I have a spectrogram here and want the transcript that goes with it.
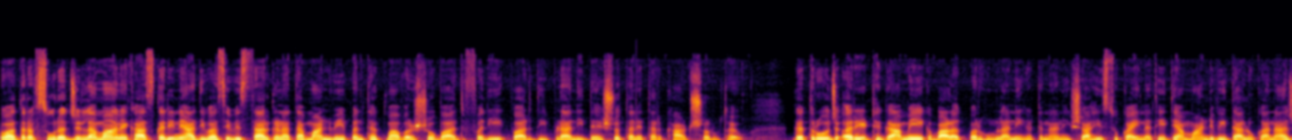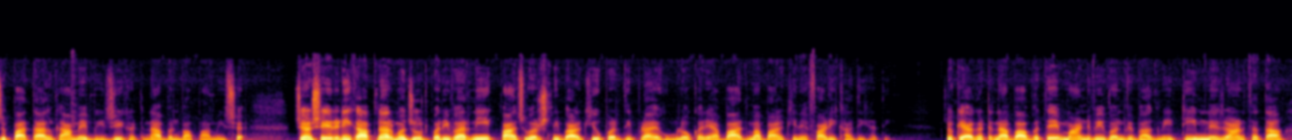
તો આ તરફ સુરત જિલ્લામાં અને ખાસ કરીને આદિવાસી વિસ્તાર ગણાતા માંડવી પંથકમાં વર્ષો બાદ ફરી એકવાર દીપડાની દહેશત અને તરખાટ શરૂ થયો. ગતરોજ અરેઠ ગામે એક બાળક પર હુમલાની ઘટનાની શાહી સુકાઈ નથી, ત્યાં માંડવી તાલુકાના જ પાતાલ ગામે બીજી ઘટના બનવા પામી છે. જ્યાં શેરડી કાપનાર મજૂર પરિવારની એક પાંચ વર્ષની બાળકી ઉપર દીપડાએ હુમલો કર્યા બાદમાં બાળકીને ફાડી ખાધી હતી. જોકે આ ઘટના બાબતે માંડવી વન વિભાગની ટીમને જાણ થતાં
